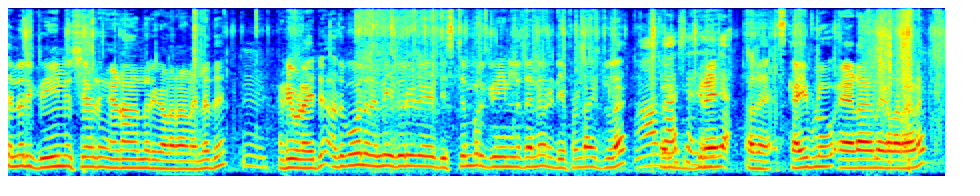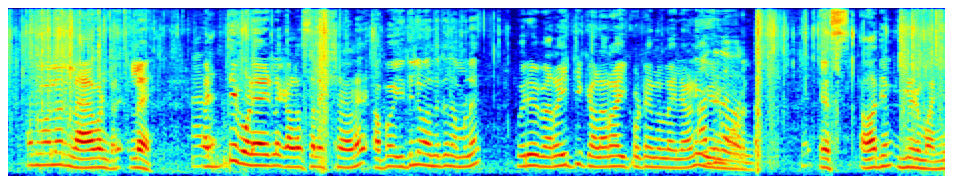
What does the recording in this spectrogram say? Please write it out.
തന്നെ ഒരു ഗ്രീൻ ഷെയ്ഡ് ആഡ് ആകുന്ന ഒരു കളറാണ് അല്ലത് അടിപൊളിയായിട്ട്. അതുപോലെ തന്നെ ഇതൊരു ഡിസ്റ്റംബർ ഗ്രീനിൽ തന്നെ ഒരു ഡിഫറെന്റ് ആയിട്ടുള്ള ഗ്രേ അതെ സ്കൈ ബ്ലൂ ആഡ് ആകുന്ന കളറാണ് അതുപോലെ ഒരു ലാവണ്ടർ അല്ലേ? അടിപൊളിയായിട്ടുള്ള കളർ സെലക്ഷൻ ആണ്. അപ്പോൾ ഇതിൽ വന്നിട്ട് നമ്മൾ ഒരു വെറൈറ്റി കളർ ആയിക്കോട്ടെ എന്നുള്ളതിലാണ് ഈ ഒരു മോഡൽ യെസ് ആദ്യം ഈ ഒരു മഞ്ഞ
